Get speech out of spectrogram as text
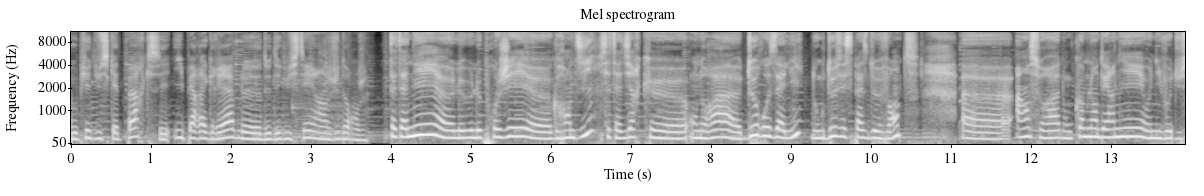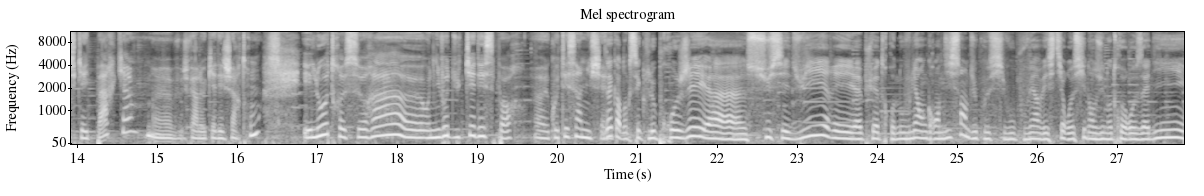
au pied du skatepark, c'est hyper agréable de déguster un jus d'orange. Cette année, euh, le, projet euh, grandit, c'est-à-dire qu'on euh, aura deux Rosalie, donc deux espaces de vente. un sera donc comme l'an dernier au niveau du skatepark, vers le quai des Chartrons, et l'autre sera au niveau du quai des Sports, côté Saint-Michel. D'accord, donc c'est que le projet a su séduire et a pu être renouvelé en grandissant. Du coup, si vous pouvez investir aussi dans une autre Rosalie.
